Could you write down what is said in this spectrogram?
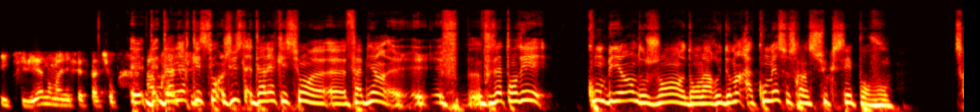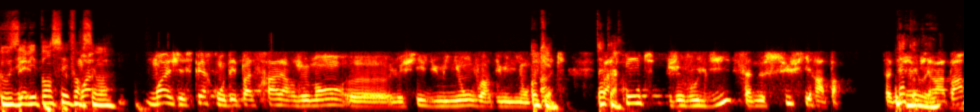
et qui viennent en manifestation. Euh, Après, dernière question, juste dernière question, euh, euh, Fabien. euh, vous attendez combien de gens dans la rue demain? À combien ce sera un succès pour vous? Parce que vous y avez pensé forcément. Moi, j'espère qu'on dépassera largement le chiffre du million, voire du million Ok. cinq. D'accord. Par contre, je vous le dis, ça ne suffira pas. Ça ne suffira pas.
